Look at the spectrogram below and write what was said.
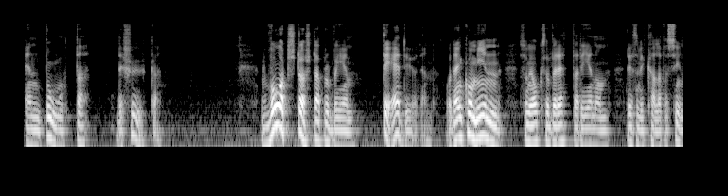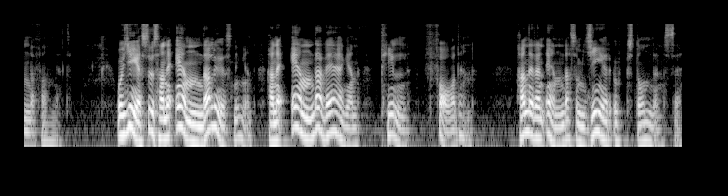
än bota det sjuka. Vårt största problem, det är döden. Och den kom in, som jag också berättade, genom det som vi kallar för syndafallet. Och Jesus, han är enda lösningen. Han är enda vägen till Fadern. Han är den enda som ger uppståndelse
